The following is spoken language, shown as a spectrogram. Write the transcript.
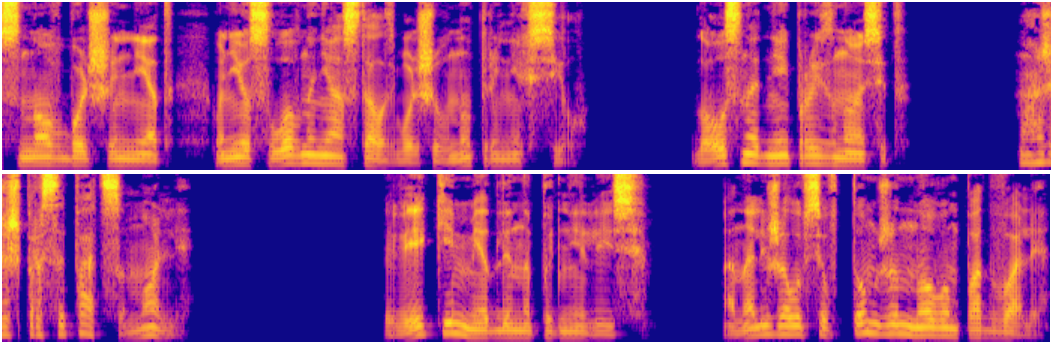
Снов больше нет, у нее словно не осталось больше внутренних сил. Голос над ней произносит. «Можешь просыпаться, Молли». Веки медленно поднялись. Она лежала все в том же новом подвале.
